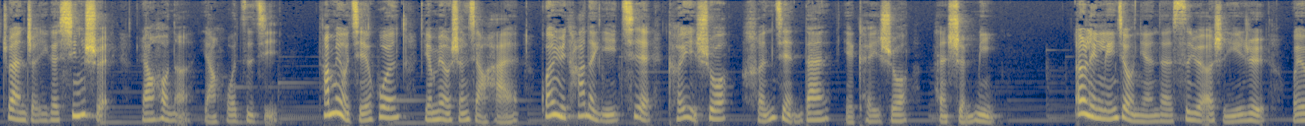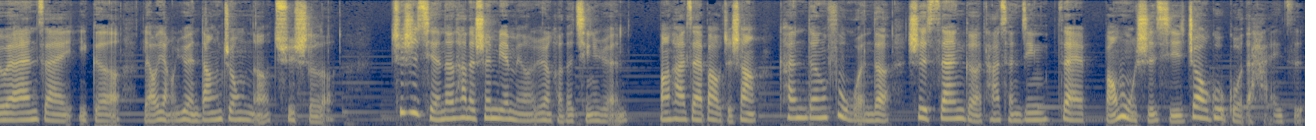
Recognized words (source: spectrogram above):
赚着一个薪水，然后呢，养活自己。他没有结婚，也没有生小孩。关于他的一切，可以说很简单，也可以说。很神秘。二零零九年的四月二十一日，维维安在一个疗养院当中呢去世了。去世前呢，他的身边没有任何的亲人。帮他在报纸上刊登讣文的是三个他曾经在保姆时期照顾过的孩子。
